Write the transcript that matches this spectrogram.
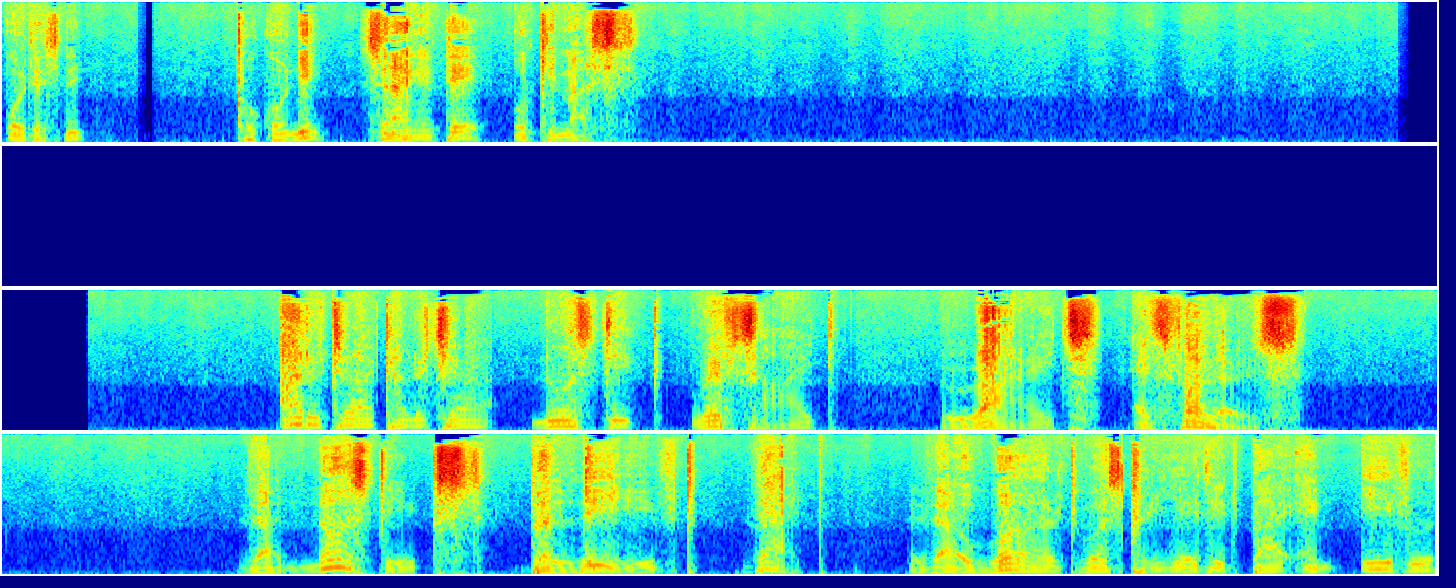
をですねここにつなげておきます。Ultra Culture Gnostic website writes as follows. The Gnostics believed that the world was created by an evil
